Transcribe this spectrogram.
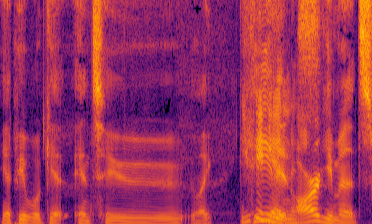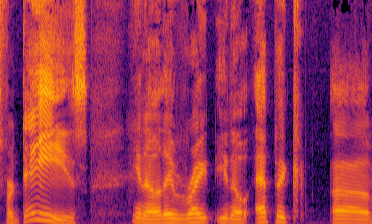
You know, people would get into like You heated arguments for days. You know, they write you know epic. Uh,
